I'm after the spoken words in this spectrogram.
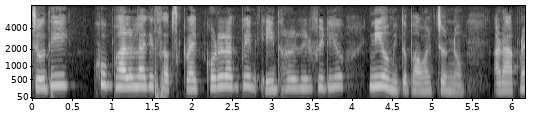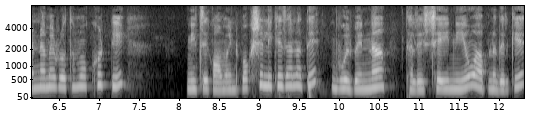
যদি খুব ভালো লাগে সাবস্ক্রাইব করে রাখবেন এই ধরনের ভিডিও নিয়মিত পাওয়ার জন্য। আর আপনার নামের প্রথম অক্ষরটি নিচে কমেন্ট বক্সে লিখে জানাতে ভুলবেন না। তাহলে সেই নিয়েও আপনাদেরকে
